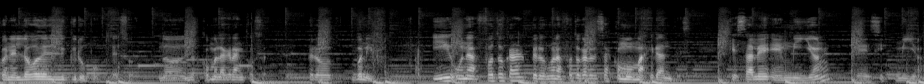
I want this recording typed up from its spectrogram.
Con el logo del grupo, eso. No, no es como la gran cosa, pero bonito. Y una photocard, pero es una photocard de esas como más grandes, que sale en millón, eh, sí, millón.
